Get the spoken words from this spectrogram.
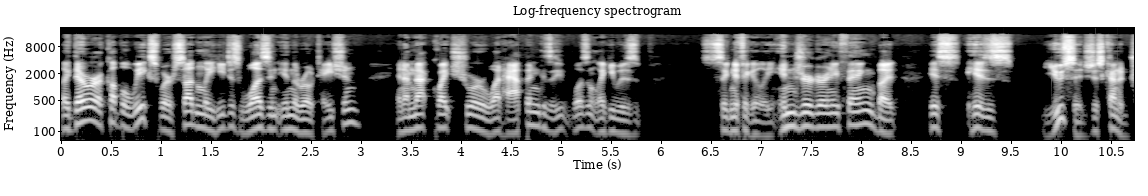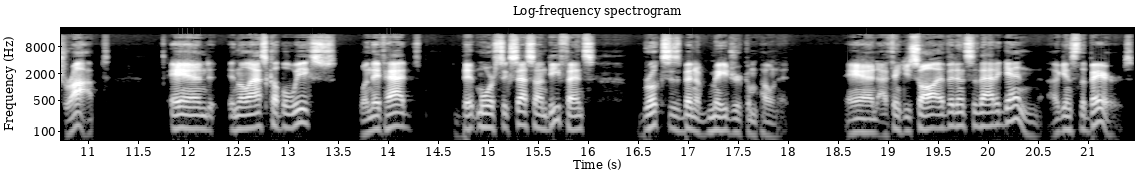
Like there were a couple weeks where suddenly he just wasn't in the rotation, and I'm not quite sure what happened because it wasn't like he was significantly injured or anything, but his his usage just kind of dropped. And in the last couple weeks, when they've had a bit more success on defense, Brooks has been a major component. And I think you saw evidence of that again against the Bears.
